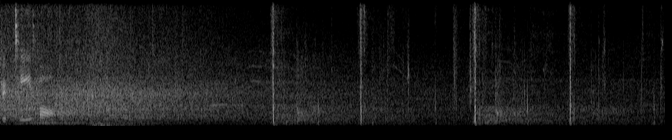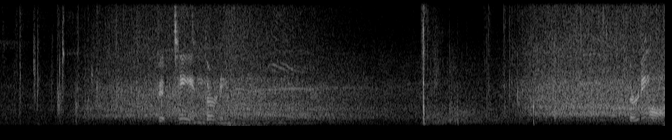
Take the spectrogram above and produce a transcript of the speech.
Fifteen. Ball. Fifteen. Thirty. Ball.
